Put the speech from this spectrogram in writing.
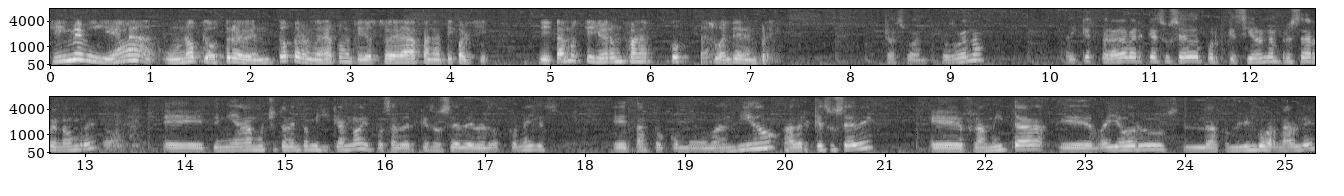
Sí me veía uno que otro evento, pero no era como que yo era fanático al 100. Digamos que yo era un fanático casual de la empresa. Casual. Pues bueno, hay que esperar a ver qué sucede porque si era una empresa de renombre, eh, tenía mucho talento mexicano y pues a ver qué sucede, ¿verdad? Con ellos. Eh, tanto como bandido, a ver qué sucede eh, Flamita, Rey Horus, la familia ingobernable.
